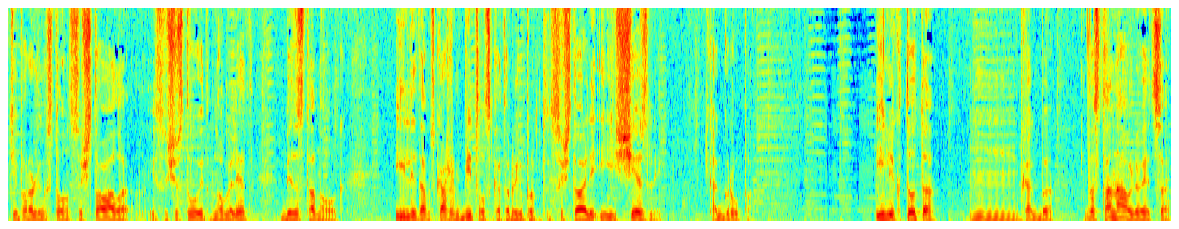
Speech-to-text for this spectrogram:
типа Rolling Stones существовала и существует много лет без остановок, или там, скажем, Битлз, которые существовали и исчезли как группа, или кто-то как бы восстанавливается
